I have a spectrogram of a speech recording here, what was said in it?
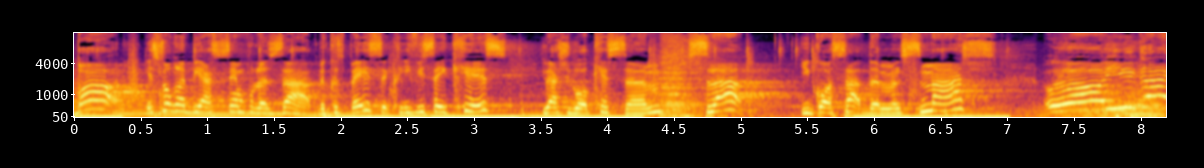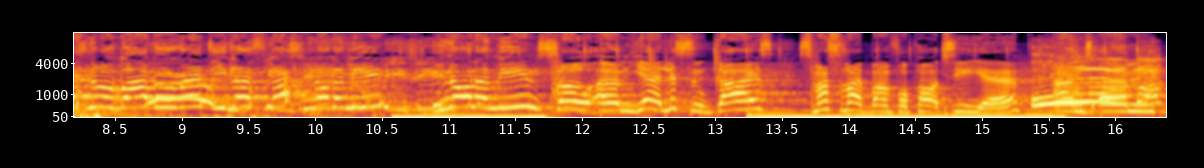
But it's not gonna be as simple as that because basically, if you say kiss, you actually gotta kiss them. Slap, you gotta slap them, and smash. Oh, you guys know vibe already. You guys smash. You know what I mean? You know what I mean? So um, yeah. Listen, guys, smash the like button for part two. Yeah. and um,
